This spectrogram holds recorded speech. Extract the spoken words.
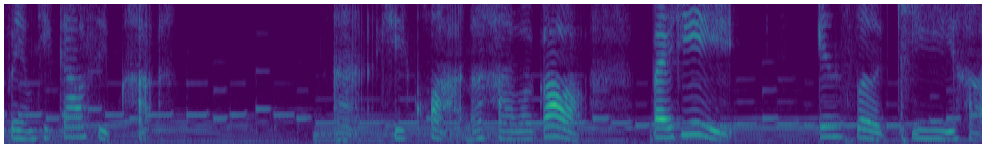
เฟรมที่ 90 ค่ะอ่าคลิกขวานะคะแล้วก็ไปที่ insert key ค่ะ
